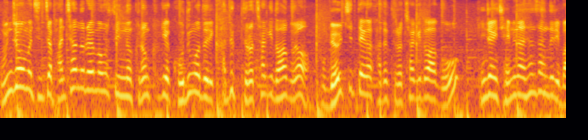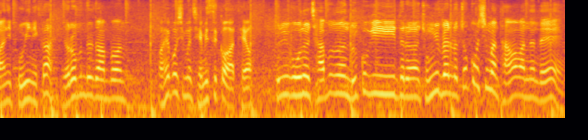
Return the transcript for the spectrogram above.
운 좋으면 진짜 반찬으로 해먹을 수 있는 그런 크기의 고등어들이 가득 들어차기도 하고요. 뭐 멸치대가 가득 들어차기도 하고 굉장히 재미난 현상들이 많이 보이니까 여러분들도 한번 어, 해보시면 재밌을 것 같아요 그리고 오늘 잡은 물고기들은 종류별로 조금씩만 담아봤는데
